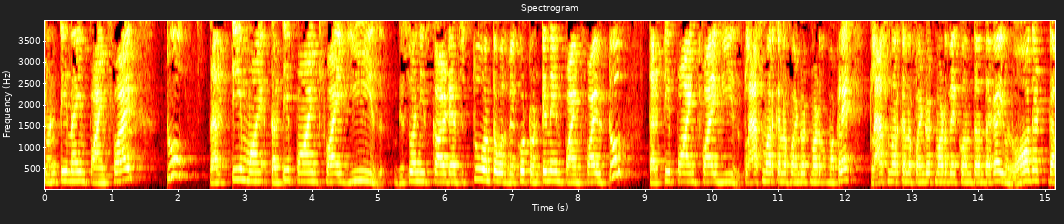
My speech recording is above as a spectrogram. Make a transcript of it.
29.5 to 30 mi- 30.5 is this one is called as 2 ಅಂತ ಓದಬೇಕು 29.5 to thirty point five is class mark ಅನ್ನು ಫೈಂಡ್ ಔಟ್ ಮಾಡಬೇಕು ಮಕ್ಕಳೇ ಕ್ಲಾಸ್ ಮಾರ್ಕ್ ಅನ್ನು ಫೈಂಡ್ ಔಟ್ ಮಾಡಬೇಕು ಅಂತ ಅಂದಾಗ you know that the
